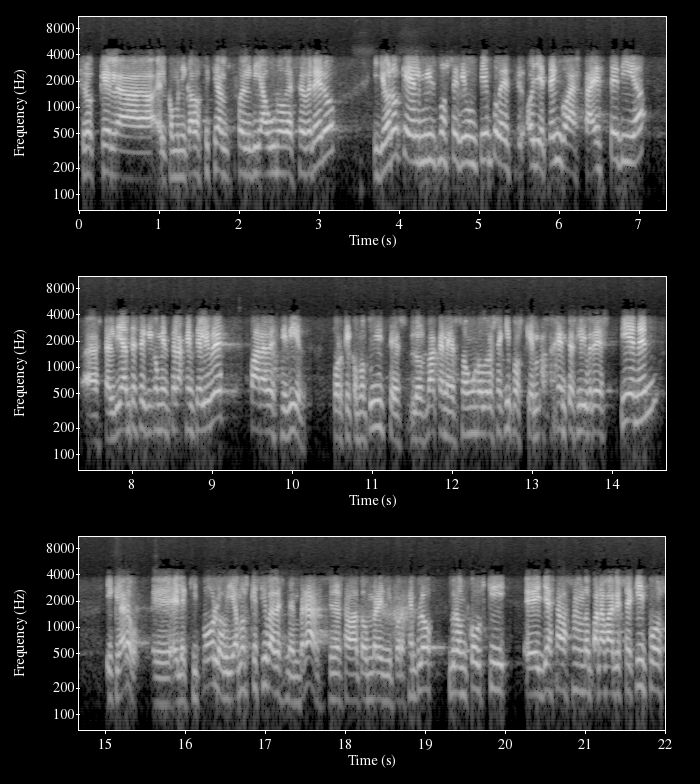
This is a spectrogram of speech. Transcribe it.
creo que el comunicado oficial fue el día 1 de febrero, y yo creo que él mismo se dio un tiempo de decir, oye, tengo hasta este día, hasta el día antes de que comience la agencia libre, para decidir porque como tú dices, los Buccaneers son uno de los equipos que más agentes libres tienen, y claro, eh, el equipo lo veíamos que se iba a desmembrar si no estaba Tom Brady. Por ejemplo, Gronkowski eh, ya estaba sonando para varios equipos,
